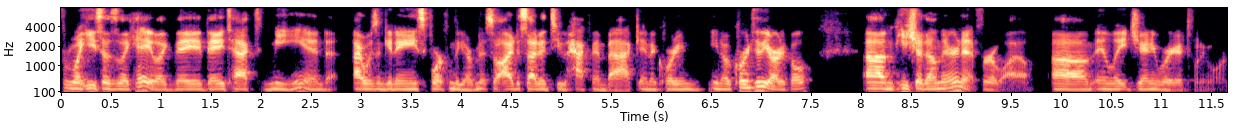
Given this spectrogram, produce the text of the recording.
from what he says, like, hey, like they they attacked me and I wasn't getting any support from the government, so I decided to hack them back. And according, you know, according to the article, um, he shut down the internet for a while um, in late January of 21,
